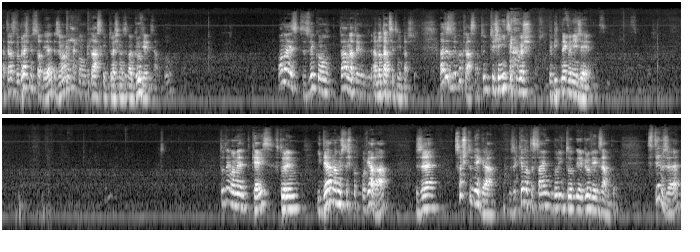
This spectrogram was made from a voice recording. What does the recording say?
A teraz wyobraźmy sobie, że mamy taką klaskę, która się nazywa Groovy Example. Ona jest zwykłą, tam na tej anotację to nie patrzcie, ale to jest zwykła klasa. Tu, tu się nic jakiegoś wybitnego nie dzieje. Tutaj mamy case, w którym idea nam już coś podpowiada, że coś tu nie gra, że cannot assign boolean to groovy example. Z tym, że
